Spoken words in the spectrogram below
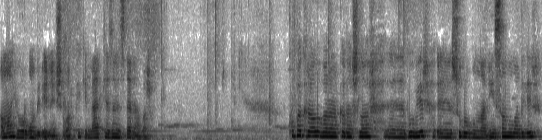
ama yorgun bir enerji var. Peki merkezinizde ne var? Kupa kralı var arkadaşlar. Ee, bu bir e, su grubundan insan olabilir.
